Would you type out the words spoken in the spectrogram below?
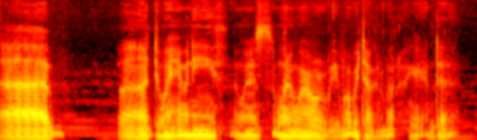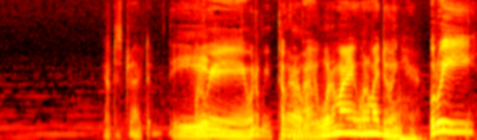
uh, uh, do I have any? Where's where, where were we? What were we talking about? I got, uh, got distracted. The What are we? What are we talking where are about? we? What am I? What am I doing here? What are we?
